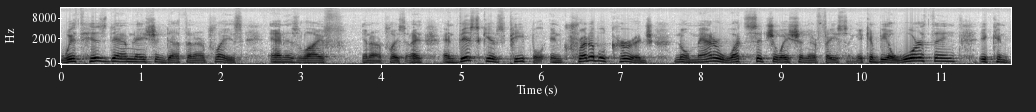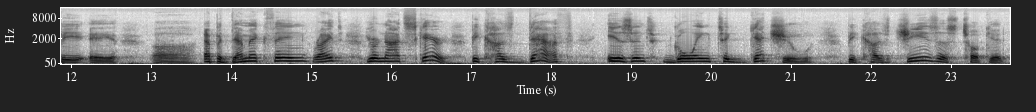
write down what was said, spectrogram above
with his damnation, death in our place, and his life in our place. And, I, and this gives people incredible courage no matter what situation they're facing. It can be a war thing, it can be a uh, epidemic thing, right? You're not scared because death isn't going to get you because Jesus took it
